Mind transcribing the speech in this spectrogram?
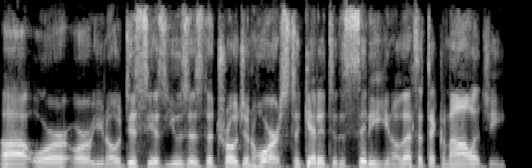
uh, or or you know Odysseus uses the Trojan horse to get into the city. You know, that's a technology.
